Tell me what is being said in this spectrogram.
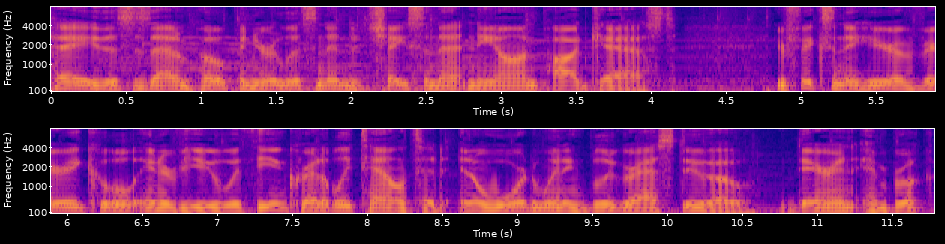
Hey, this is Adam Pope, and you're listening to Chasing That Neon podcast. You're fixing to hear a very cool interview with the incredibly talented and award winning bluegrass duo, Darin and Brooke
